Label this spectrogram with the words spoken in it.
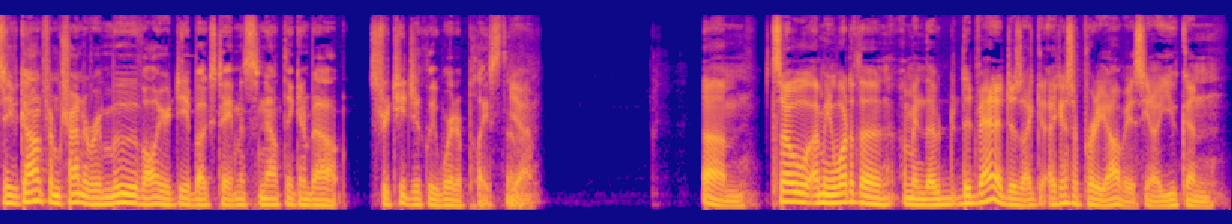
So you've gone from trying to remove all your debug statements to now thinking about strategically where to place them. Yeah. Um, so, I mean, what are the, I mean, the, the advantages, I, I, guess, are pretty obvious. You know, you can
